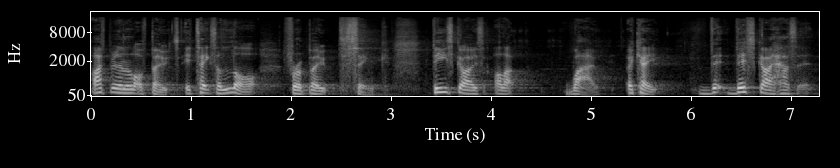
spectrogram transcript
I've been in a lot of boats. It takes a lot for a boat to sink. These guys are like, wow, okay, th- this guy has it.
